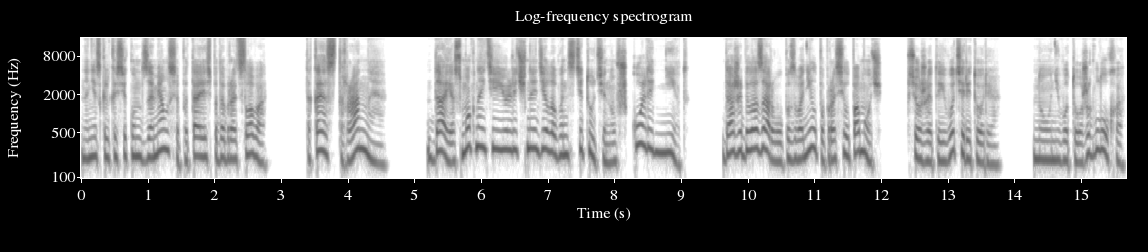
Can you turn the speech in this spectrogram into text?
На несколько секунд замялся, пытаясь подобрать слова, Такая странная. Да, я смог найти ее личное дело в институте, но в школе нет. Даже Белозарову позвонил, попросил помочь. Все же это его территория. Но у него тоже глухо.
